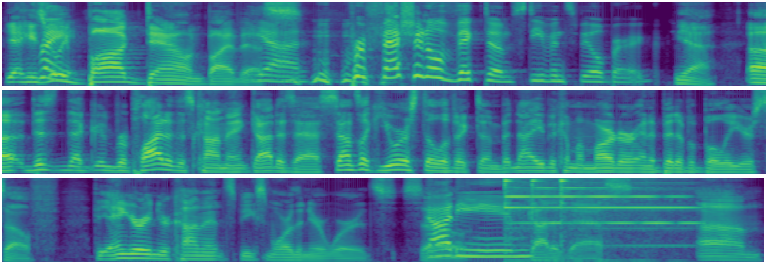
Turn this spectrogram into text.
yeah, he's really bogged down by this. yeah. Professional victim, Steven Spielberg. Yeah. Uh, this the reply to this comment got his ass. Sounds like you are still a victim, but now you become a martyr and a bit of a bully yourself. The anger in your comment speaks more than your words. So Got him. Got his ass. Um.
